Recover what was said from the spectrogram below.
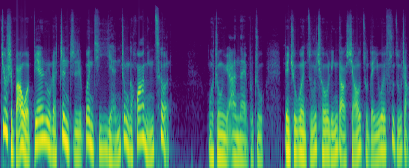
就是把我编入了政治问题严重的花名册了。我终于按耐不住，便去问足球领导小组的一位副组长：“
